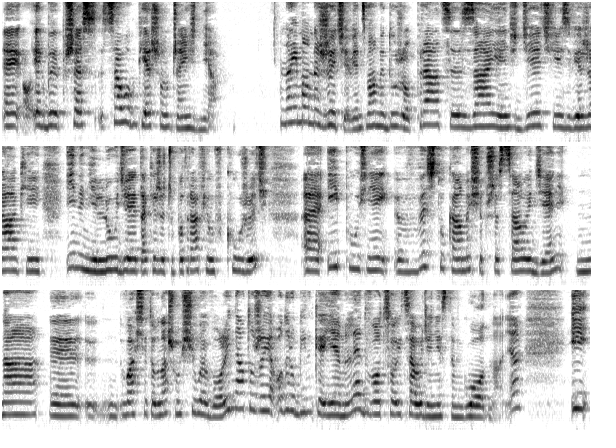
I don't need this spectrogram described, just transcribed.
E, jakby przez całą pierwszą część dnia. No i mamy życie, więc mamy dużo pracy, zajęć, dzieci, zwierzaki, inni ludzie, takie rzeczy potrafią wkurzyć. E, I później wystukamy się przez cały dzień na e, właśnie tą naszą siłę woli, na to, że ja odrobinkę jem ledwo co i cały dzień jestem głodna, nie? I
